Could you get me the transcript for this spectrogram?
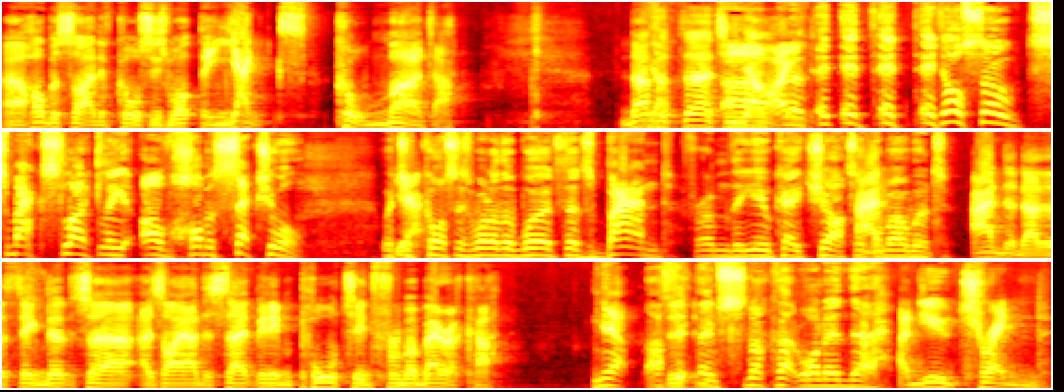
Uh, homicide, of course, is what the Yanks call murder. Number Yeah. 39. Um, it, it, it, it also smacks slightly of homosexual, which Yeah. of course is one of the words that's banned from the UK chart at And- the moment. And another thing that's, uh, as I understand, been imported from America. Yeah, I think they've snuck that one in there. A new trend.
